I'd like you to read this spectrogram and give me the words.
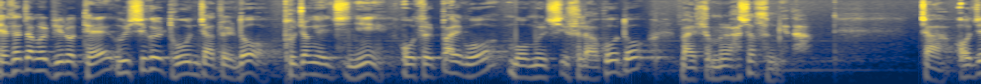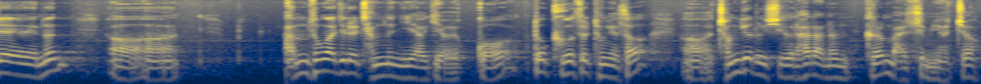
제사장을 비롯해 의식을 도운 자들도 부정해지니 옷을 빨고 몸을 씻으라고도 말씀을 하셨습니다. 자, 어제는 어, 암송아지를 잡는 이야기였고 또 그것을 통해서 어, 정결 의식을 하라는 그런 말씀이었죠.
